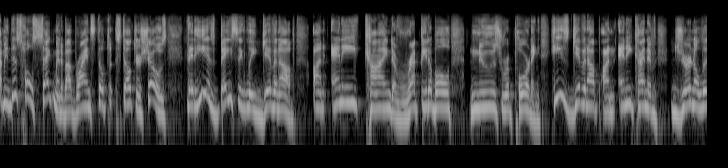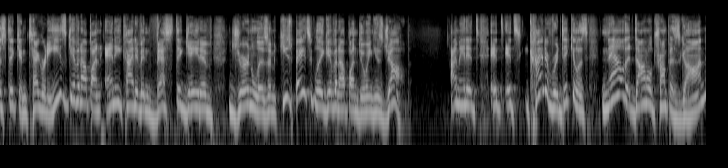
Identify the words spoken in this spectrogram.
I mean, this whole segment about Brian Stelter shows that he has basically given up on any kind of reputable news reporting. He's given up on any kind of journalistic integrity. He's given up on any kind of investigative journalism. He's basically given up on doing his job. I mean, it, it, it's kind of ridiculous. Now that Donald Trump is gone,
